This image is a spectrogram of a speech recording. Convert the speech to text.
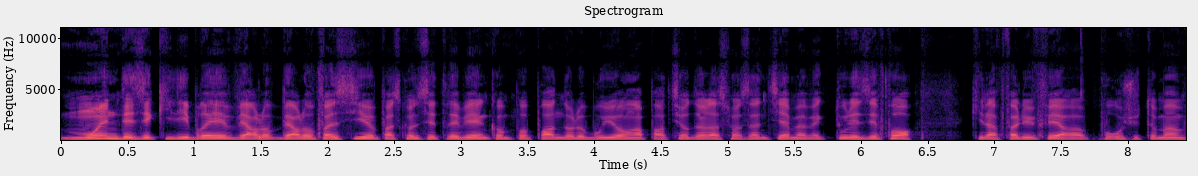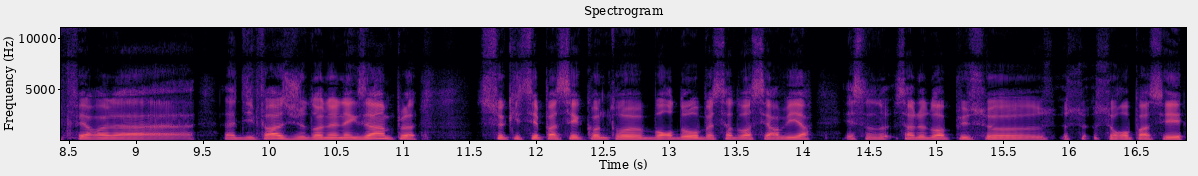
moins déséquilibrer vers l'o- vers l'offensive, parce qu'on sait très bien qu'on peut prendre le bouillon à partir de la 60e avec tous les efforts qu'il a fallu faire pour justement faire la, la différence. Je donne un exemple. Ce qui s'est passé contre Bordeaux, ben, ça doit servir et ça, ça ne doit plus se, se- se repasser.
